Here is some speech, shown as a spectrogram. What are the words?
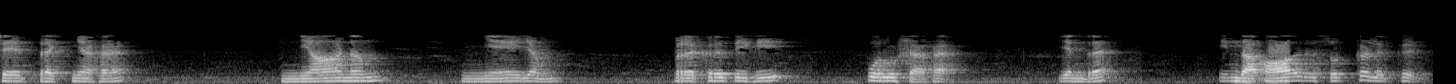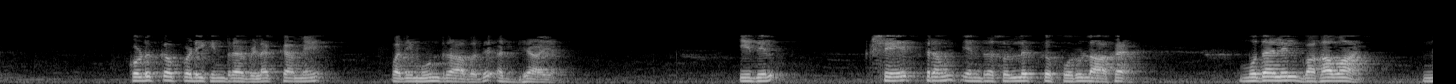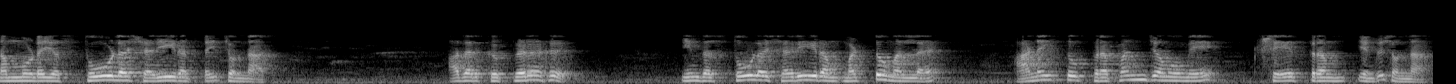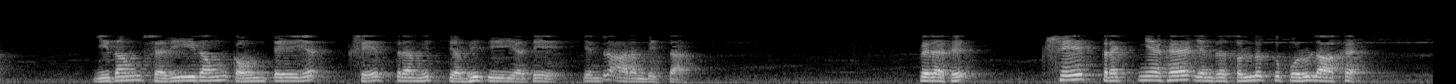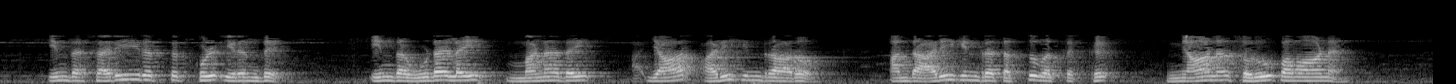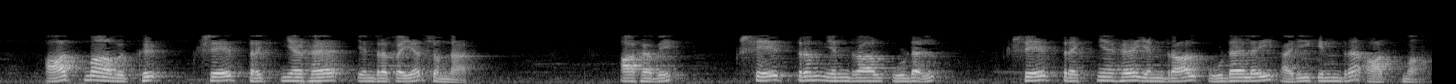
க்ஷேத்ரஜக ஞானம் ஞேயம் பிரகிருதிகி புருஷக என்ற இந்த ஆறு சொற்களுக்கு கொடுக்கப்படுகின்ற விளக்கமே பதிமூன்றாவது அத்தியாயம். இதில் க்ஷேத்திரம் என்ற சொல்லுக்கு பொருளாக முதலில் பகவான் நம்முடைய ஸ்தூல சரீரத்தை சொன்னார். அதற்கு பிறகு இந்த ஸ்தூல சரீரம் மட்டுமல்ல அனைத்து பிரபஞ்சமுமே க்ஷேத்திரம் என்று சொன்னார். இதம் ஷரீரம் கௌந்தேய கஷேத்திரமித்யபிதீயதே என்று ஆரம்பித்தார். பிறகு க்ஷேத்ரஜக என்ற சொல்லுக்கு பொருளாக இந்த சரீரத்துக்குள் இருந்து இந்த உடலை மனதை யார் அறிகின்றாரோ அந்த அறிகின்ற தத்துவத்துக்கு ஞான சொரூபமான ஆத்மாவுக்கு க்ஷேத்ரஜக என்ற பெயர் சொன்னார். ஆகவே க்ஷேத்திரம் என்றால் உடல் க்ஷேத்ரஜக என்றால் உடலை அறிகின்ற ஆத்மா.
